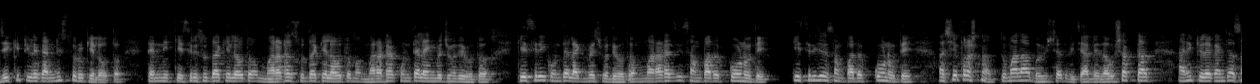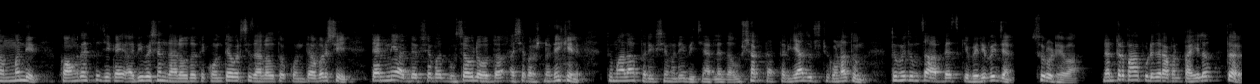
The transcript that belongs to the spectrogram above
जे की टिळकांनी सुरू केलं होतं. त्यांनी केसरी सुद्धा केलं होतं मराठा सुद्धा केलं होतं. मग मराठा कोणत्या लँग्वेजमध्ये होतं? केसरी कोणत्या लँग्वेजमध्ये होतं? मराठाचे संपादक कोण होते? केसरीचे संपादक कोण होते? असे प्रश्न तुम्हाला भविष्यात विचारले जाऊ शकतात. आणि टिळकांच्या संबंधित काँग्रेसचं जे काही अधिवेशन झालं होतं ते कोणत्या वर्षी झालं होतं? कोणत्या वर्षी? त्यांनी अध्यक्षपद भुसवलं होतं असे प्रश्न देखील तुम्हाला परीक्षेमध्ये विचारले जाऊ शकतात. तर या दृष्टिकोनातून तुम्ही तुमचा अभ्यास किंवा रिव्हिजन सुरू ठेवा. नंतर पहा पुढे जर आपण पाहिलं तर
